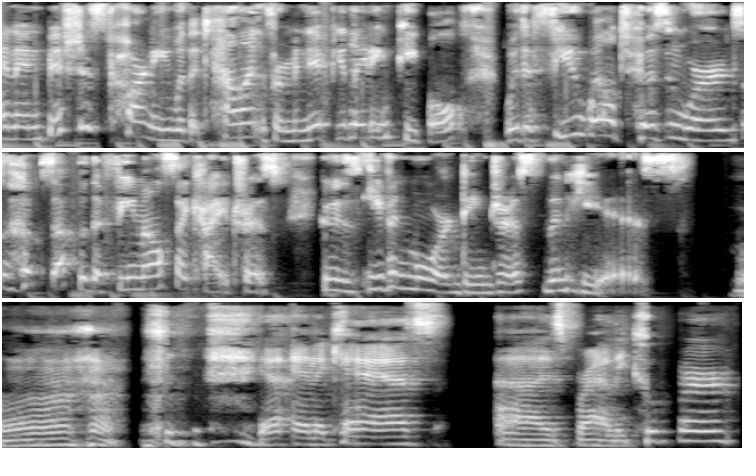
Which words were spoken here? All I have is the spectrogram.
an ambitious carny with a talent for manipulating people with a few well chosen words hooks up with a female psychiatrist who's even more dangerous than he is. Mm-hmm. yeah, and the cast uh, is Bradley Cooper,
